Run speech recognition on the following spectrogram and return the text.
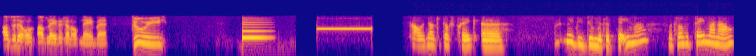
als we de aflevering gaan opnemen. Doei! Trouwens, nou ik toch spreek, uh, moet ik niet iets doen met het thema? Wat was het thema nou?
